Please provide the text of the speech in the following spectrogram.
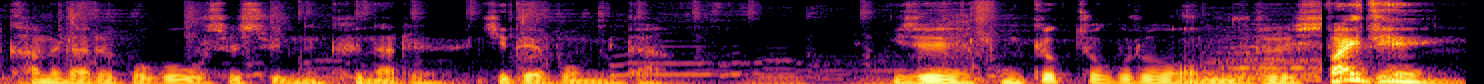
카메라를 보고 웃을 수 있는 그날을 기대해 봅니다. 이제 본격적으로 업무를 시... 파이팅!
